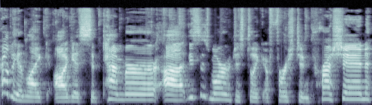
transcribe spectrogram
probably in like August, September. Uh, this is more of just like a first impression.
